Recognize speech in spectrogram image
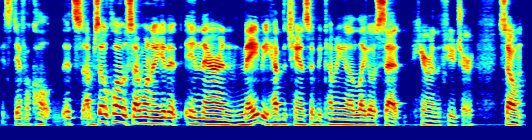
it's difficult. It's I'm so close. I want to get it in there and maybe have the chance of becoming a Lego set here in the future. So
